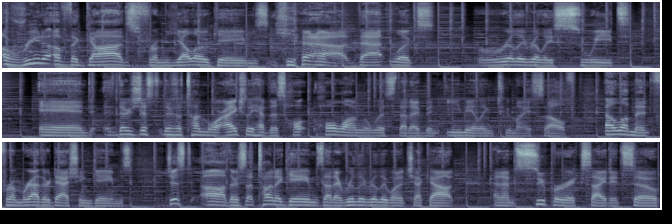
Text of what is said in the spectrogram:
Arena of the Gods from Yellow Games. Yeah, that looks really really sweet and there's just there's a ton more. I actually have this whole, whole long list that I've been emailing to myself. Element from Rather Dashing Games. Just uh, there's a ton of games that I really really want to check out, and I'm super excited. So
